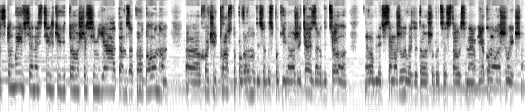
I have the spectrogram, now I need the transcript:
втомився настільки від того, що сім'я там за кордоном хочуть просто повернутися до спокійного життя, і заради цього роблять все можливе для того, щоб це сталося на якомога швидше.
